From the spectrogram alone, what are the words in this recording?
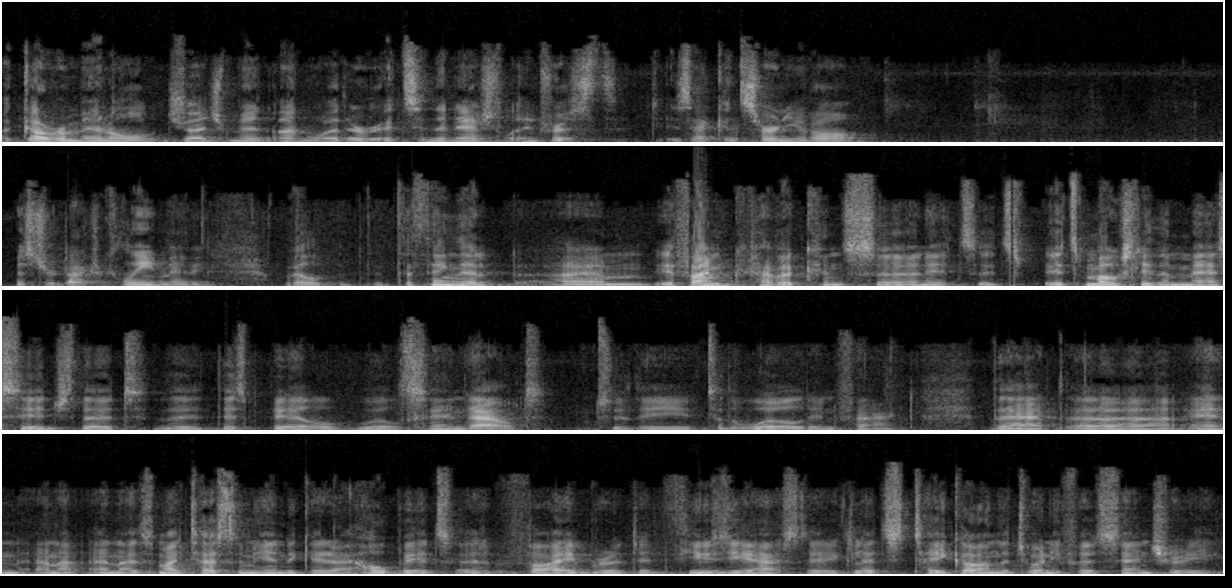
a governmental judgment on whether it's in the national interest? Is that concern you at all? Mr. Dr. Killeen, maybe? Well, the thing that, um, if I have a concern, it's, it's, it's mostly the message that the, this bill will send out to the, to the world, in fact. That, uh, and, and, and as my testimony indicated, I hope it's a vibrant, enthusiastic, let's take on the 21st century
